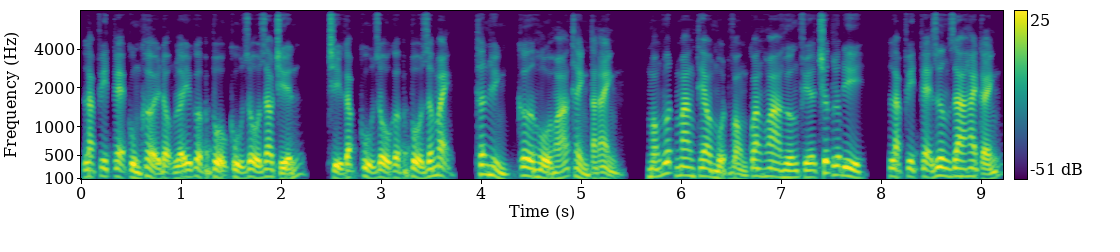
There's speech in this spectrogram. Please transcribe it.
lạp vịt kẹ cùng khởi động lấy gập tổ cụ rồ giao chiến, chỉ gặp cụ rồ gập tổ rất mạnh, thân hình cơ hồ hóa thành tàn ảnh, móng nuốt mang theo một vòng quang hoa hướng phía trước lướt đi lạp phịt kẹ dương ra hai cánh,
